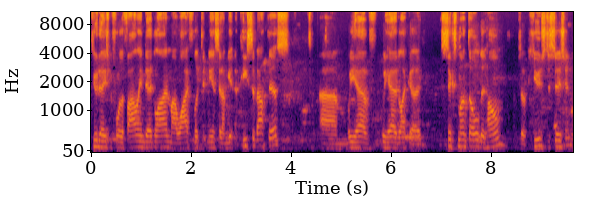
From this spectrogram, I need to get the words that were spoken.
Two days before the filing deadline, my wife looked at me and said, I'm getting a peace about this. Um, we have we had like a six month old at home. It was a huge decision.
